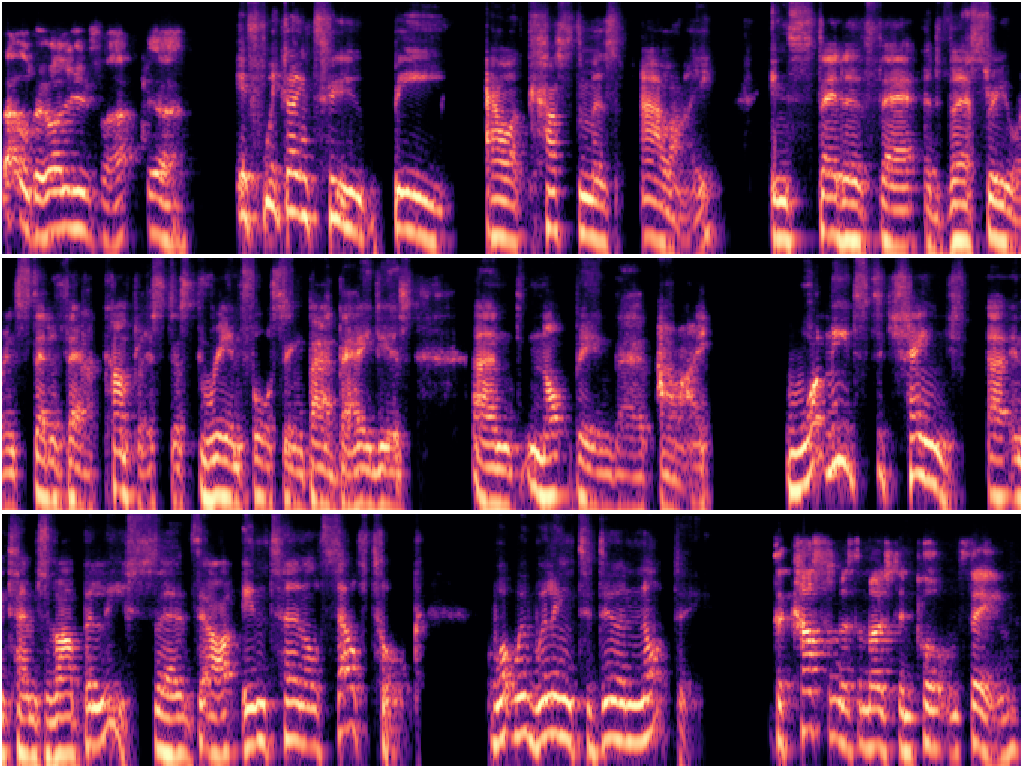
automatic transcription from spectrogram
that'll do. I'll use that. Yeah. If we're going to be our customer's ally instead of their adversary or instead of their accomplice, just reinforcing bad behaviors and not being their ally, what needs to change uh, in terms of our beliefs, uh, our internal self talk, what we're willing to do and not do? The customer is the most important thing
